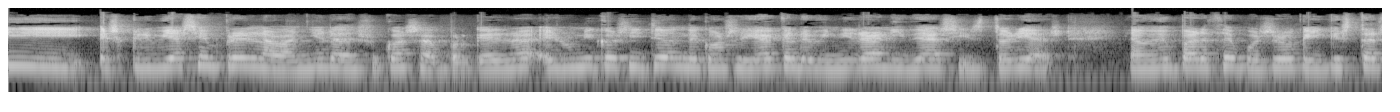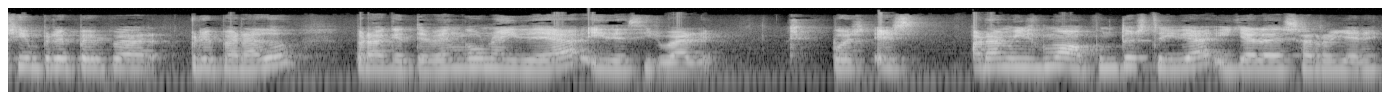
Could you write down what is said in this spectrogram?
y escribía siempre en la bañera de su casa porque era el único sitio donde conseguía que le vinieran ideas y historias. Y a mí me parece pues eso que hay que estar siempre prepar- preparado para que te venga una idea y decir, vale, pues es ahora mismo apunto esta idea y ya la desarrollaré.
